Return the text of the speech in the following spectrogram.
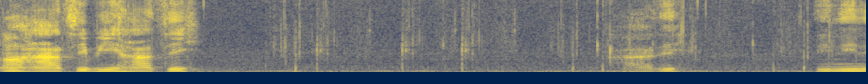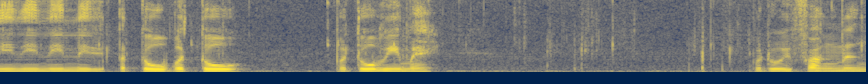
อ่าหาสิพี่หาสิหาสินี่นี่นี่นี่นี่ประตูประตูประตูมีไหมประตูอีกฝั่งหนึ่ง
